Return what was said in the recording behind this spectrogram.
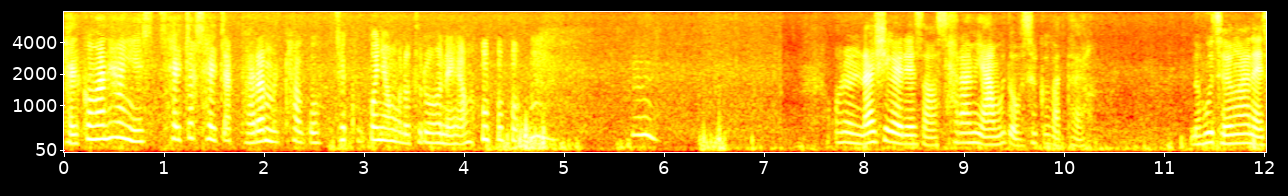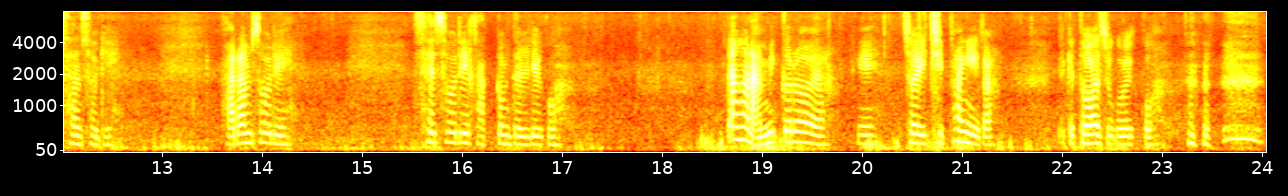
달콤한 향이 살짝 살짝 바람을 타고 제 콧구녕으로 들어오네요. 음. 오늘 날씨가 이래서 사람이 아무도 없을 것 같아요 너무 조용하네 산속이 바람 소리, 새 소리 가끔 들리고 땅은 안 미끄러워요. 예, 저희 지팡이가 이렇게 도와주고 있고.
